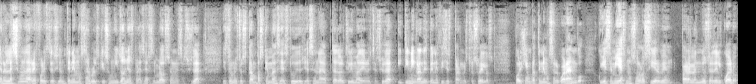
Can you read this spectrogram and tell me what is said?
En relación a la reforestación tenemos árboles que son idóneos para ser sembrados en nuestra ciudad y hasta nuestros campos que en base estudios ya se han adaptado al clima de nuestra ciudad y tienen grandes beneficios para nuestros suelos. Por ejemplo tenemos el guarango, cuyas semillas no solo sirven para la industria del cuero,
